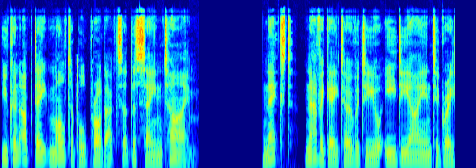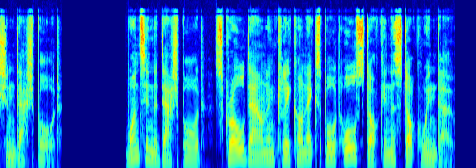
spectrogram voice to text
you can update multiple products at the same time. Next, navigate over to your EDI integration dashboard. Once in the dashboard, scroll down and click on Export All Stock in the stock window.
